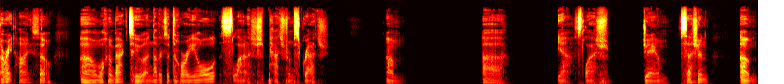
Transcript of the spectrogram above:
All right, hi. So, uh, welcome back to another tutorial slash patch from scratch. Um, uh, yeah, slash jam session. Um,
